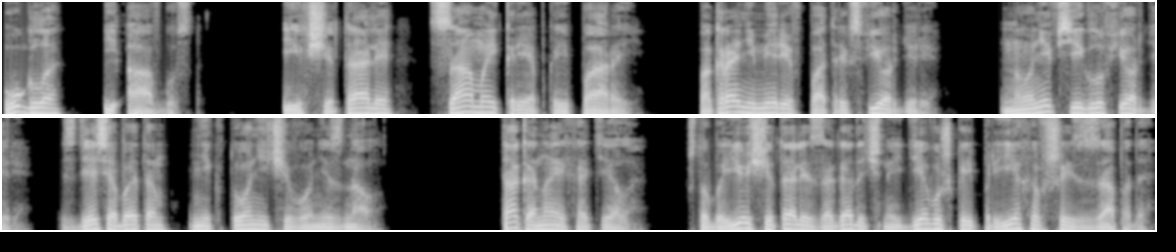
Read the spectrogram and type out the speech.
Угла и Август. Их считали самой крепкой парой, по крайней мере в Патриксфьордере, но не в Сиглуфьордере. Здесь об этом никто ничего не знал. Так она и хотела, чтобы ее считали загадочной девушкой, приехавшей с Запада.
